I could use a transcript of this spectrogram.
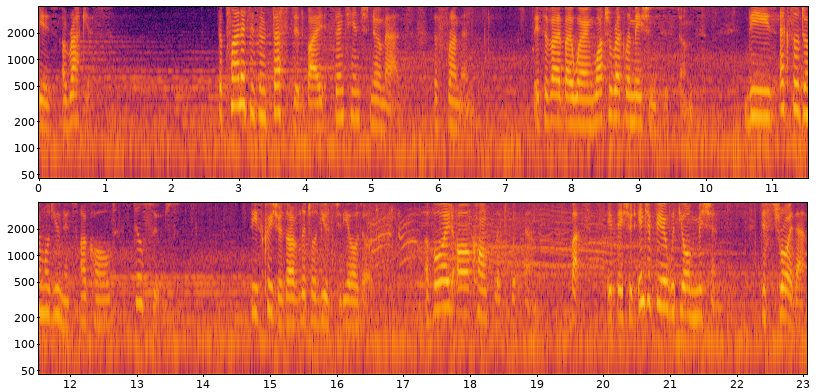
is Arrakis. The planet is infested by sentient nomads, the Fremen. They survive by wearing water reclamation systems. These exodermal units are called stillsuits. These creatures are of little use to the Ordos. Avoid all conflict with them. But if they should interfere with your mission, destroy them.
